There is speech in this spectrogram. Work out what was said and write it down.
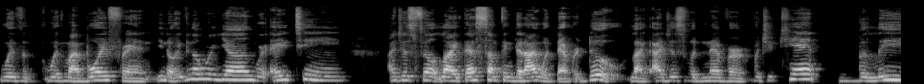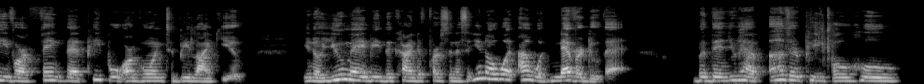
with with my boyfriend. You know, even though we're young, we're 18, I just felt like that's something that I would never do. Like I just would never, but you can't believe or think that people are going to be like you. You know, you may be the kind of person that said, you know what, I would never do that. But then you have other people who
